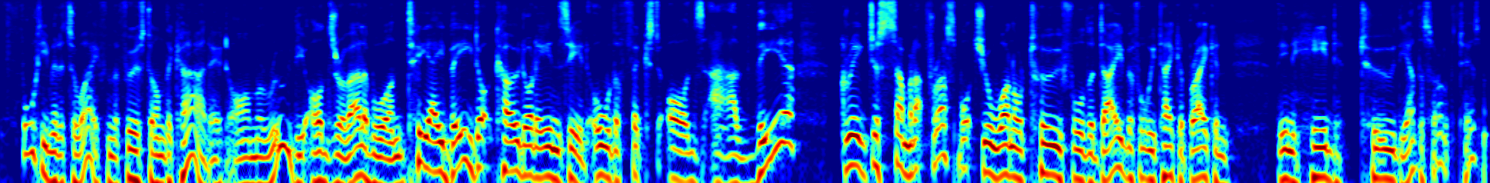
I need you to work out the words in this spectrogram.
40 minutes away from the first on the card at Oamaru. The odds are available on tab.co.nz. All the fixed odds are there. Greg, just sum it up for us. What's your one or two for the day before we take a break and then head to the other side of the Tasman?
